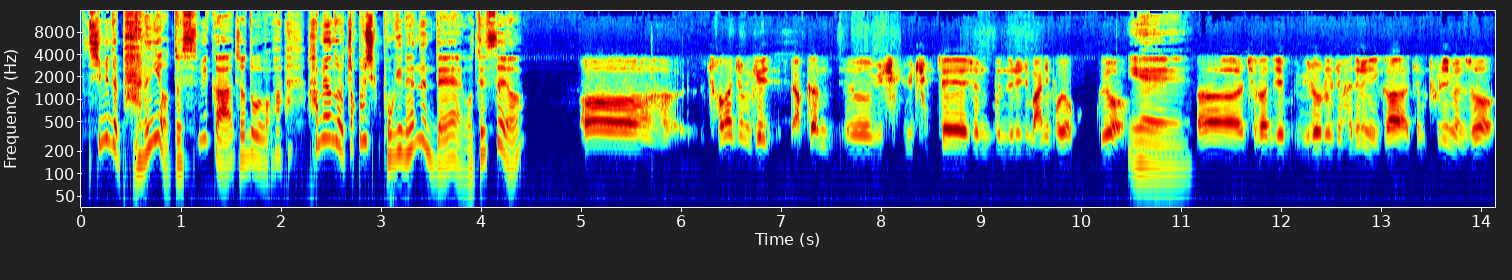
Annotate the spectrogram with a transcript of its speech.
시민들 반응이 어떻습니까? 저도 화, 화면으로 조금씩 보긴 했는데 어땠어요? 어 처음엔 좀 이렇게 약간 어, 위축 위축되신 분들이 좀 많이 보였고 요. 예. 어 제가 이제 위로를 좀 해드리니까 좀 풀리면서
